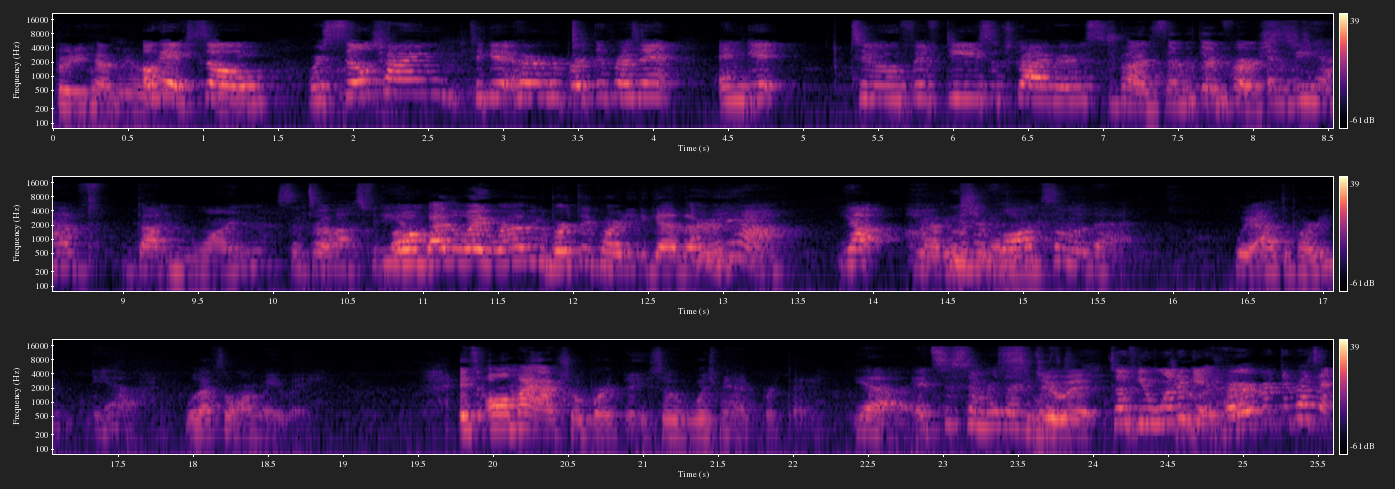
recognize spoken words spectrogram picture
Booty had me. Okay, so we're still trying to get her her birthday present and get to 50 subscribers. By December 31st. And we have gotten one since our last video. Oh, and by the way, we're having a birthday party together. Oh, yeah. yeah, We're having we one should together. vlog some of that. Wait, at the party? Yeah. Well, that's a long way away. It's on my actual birthday, so wish me a happy birthday. Yeah, it's December 31st. Do it. So if you want to get it. her birthday present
